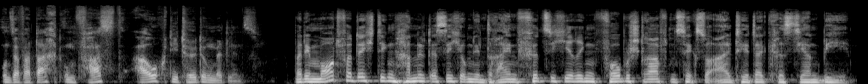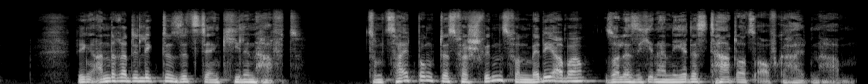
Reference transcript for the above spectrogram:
Unser Verdacht umfasst auch die Tötung Mittlins. Bei dem Mordverdächtigen handelt es sich um den 43-jährigen vorbestraften Sexualtäter Christian B. Wegen anderer Delikte sitzt er in Kiel in Haft. Zum Zeitpunkt des Verschwindens von Mehdi aber soll er sich in der Nähe des Tatorts aufgehalten haben.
